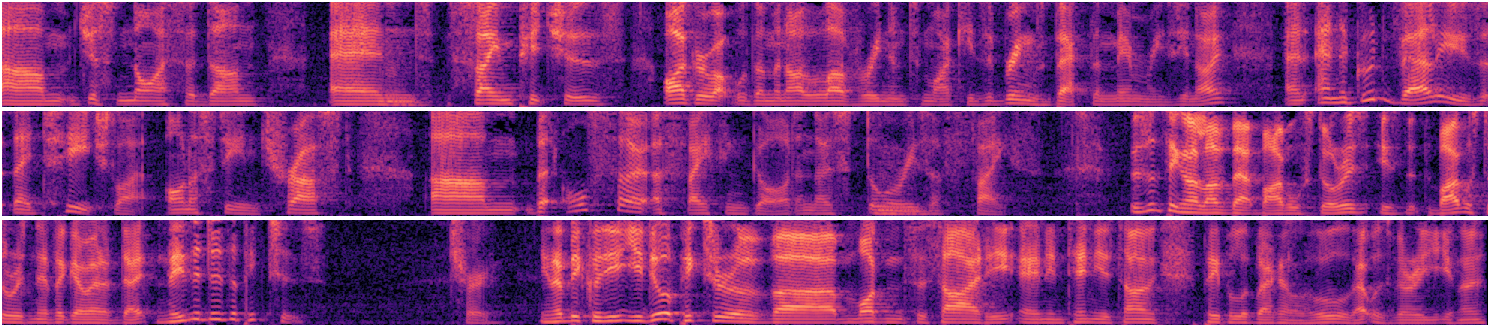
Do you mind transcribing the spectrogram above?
um, just nicer done, and same pictures. I grew up with them, and I love reading them to my kids. It brings back the memories, you know, and and the good values that they teach, like honesty and trust, um, but also a faith in God and those stories of faith. This is the thing I love about Bible stories is that the Bible stories never go out of date. Neither do the pictures. True. You know, because you, you do a picture of uh, modern society, and in 10 years' time, people look back and go, oh, that was very, you know,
